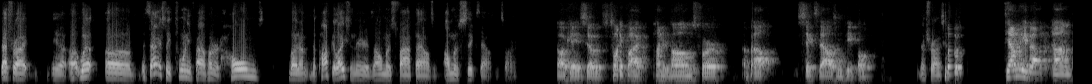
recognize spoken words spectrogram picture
That's right. Yeah. Uh, well, uh, it's actually 2,500 homes, but um, the population there is almost 5,000, almost 6,000. Sorry. Okay, so it's 2,500 homes for about 6,000 people. That's right. So tell me about um,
